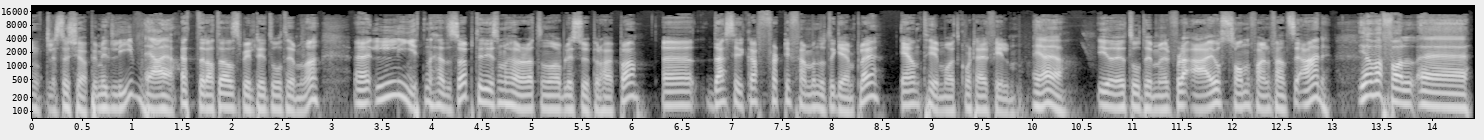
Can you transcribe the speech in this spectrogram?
enkleste kjøp i mitt liv. Ja, ja. Etter at jeg hadde spilt de to timene. Eh, liten heads up til de som hører dette nå og blir superhypa. Eh, det er ca. 45 minutter gameplay, én time og et kvarter film ja, ja. i de to timer. For det er jo sånn Final Fantasy er. Ja, i hvert fall eh,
